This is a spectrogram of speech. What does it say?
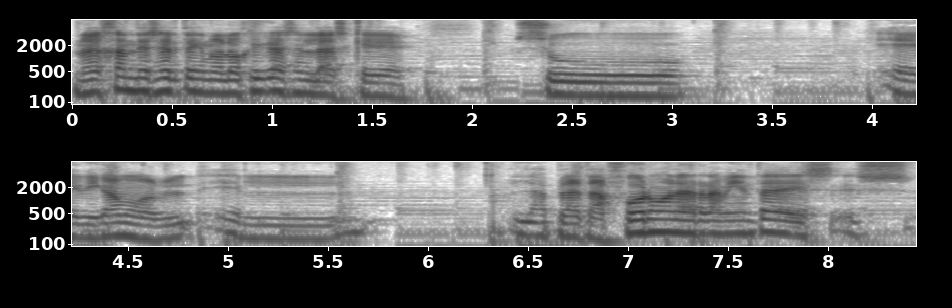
no dejan de ser tecnológicas en las que su, digamos, la plataforma, la herramienta es,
